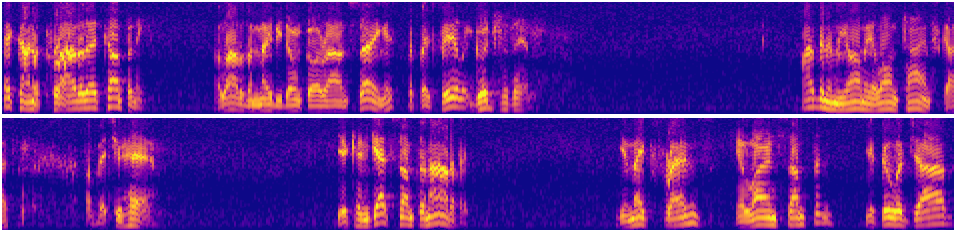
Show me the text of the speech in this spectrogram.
They're kind of proud of their company. A lot of them maybe don't go around saying it, but they feel it. Good for them. I've been in the Army a long time, Scott. I'll bet you have. You can get something out of it. You make friends, you learn something, you do a job.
